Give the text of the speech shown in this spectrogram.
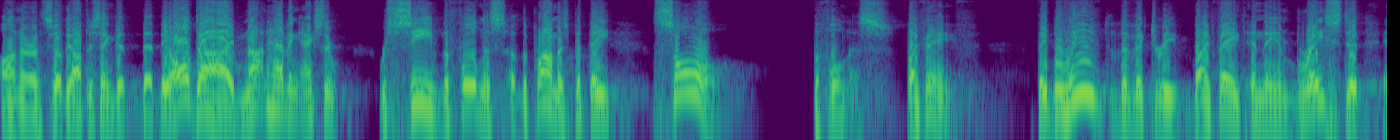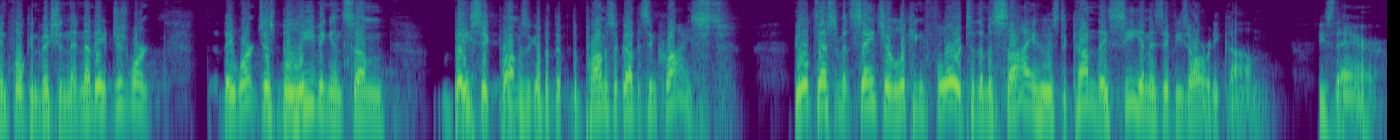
on earth. So the author is saying that, that they all died not having actually received the fullness of the promise, but they saw the fullness by faith. They believed the victory by faith and they embraced it in full conviction. That now, they just weren't they weren't just believing in some basic promise of God, but the, the promise of God that's in Christ. The Old Testament saints are looking forward to the Messiah who is to come. They see him as if he's already come, he's there.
